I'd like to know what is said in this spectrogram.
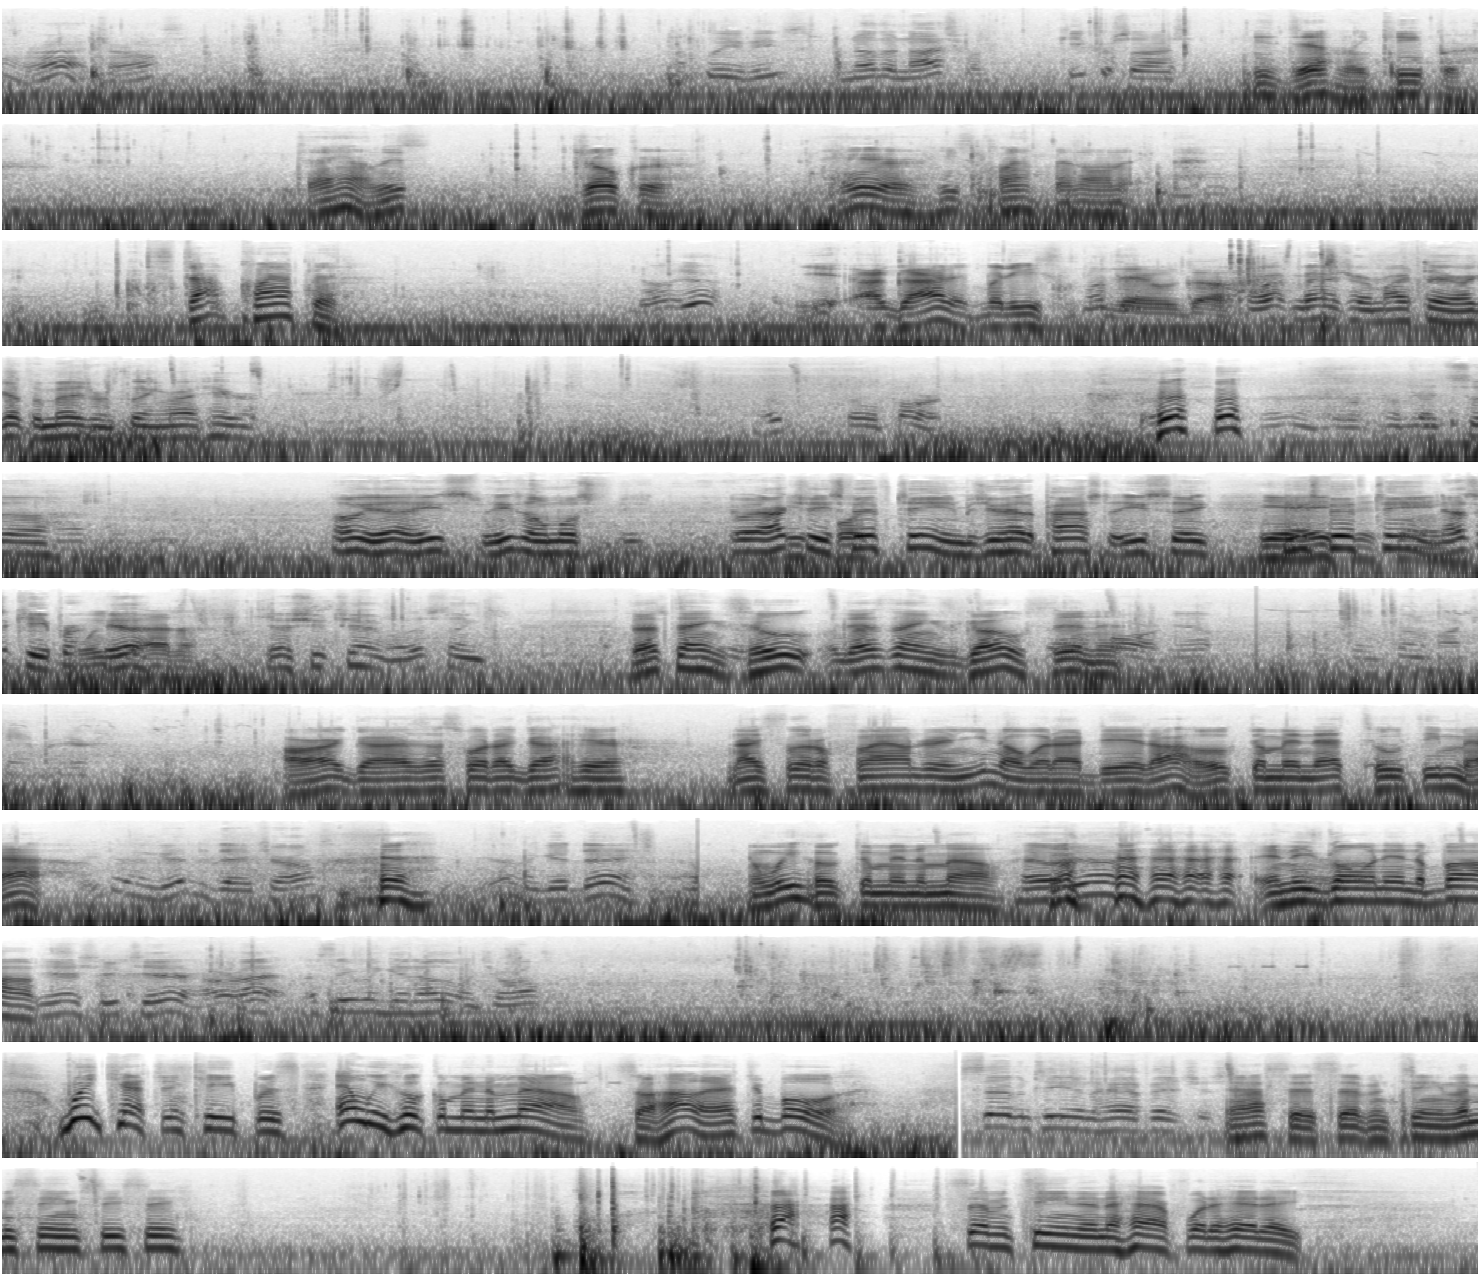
All right, Charles. I believe he's another nice one. Keeper size. He's definitely keeper. Damn, this Joker here, he's clamping on it. Stop clamping. Oh, yeah. Yeah, I got it, but he's there. We go. All right, measure him right there. I got the measuring thing right here. Oops, fell apart. It's uh. Oh yeah, he's he's almost. Well, actually, He's he's, 15, but you had it past it. You see, Yeah, he's he's 15. 15. That's a keeper. we yeah. Yeah, shoot him. Well, this thing's That thing's who? That thing's ghost, isn't it? Yeah. In front of my camera here. All right, guys, that's what I got here. Nice little flounder, and you know what I did? I hooked him in that toothy mouth, You're doing good today, Charles. You're having a good day. and we hooked him in the mouth. Hell yeah. and he's All going in the box. Yeah, shoot yeah. All right. Let's see if we can get another one, Charles. We catching keepers, and we hook them in the mouth. So holla at your boy. 17 and a half inches. Yeah, I said 17. Let me see him, CC. 17 and a half with a headache.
